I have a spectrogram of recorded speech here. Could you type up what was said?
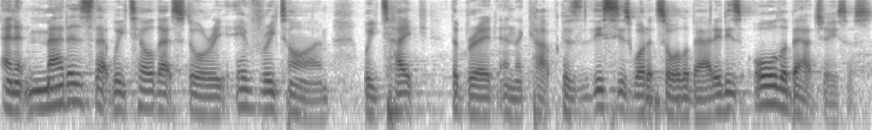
And it matters that we tell that story every time we take the bread and the cup because this is what it's all about. It is all about Jesus.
